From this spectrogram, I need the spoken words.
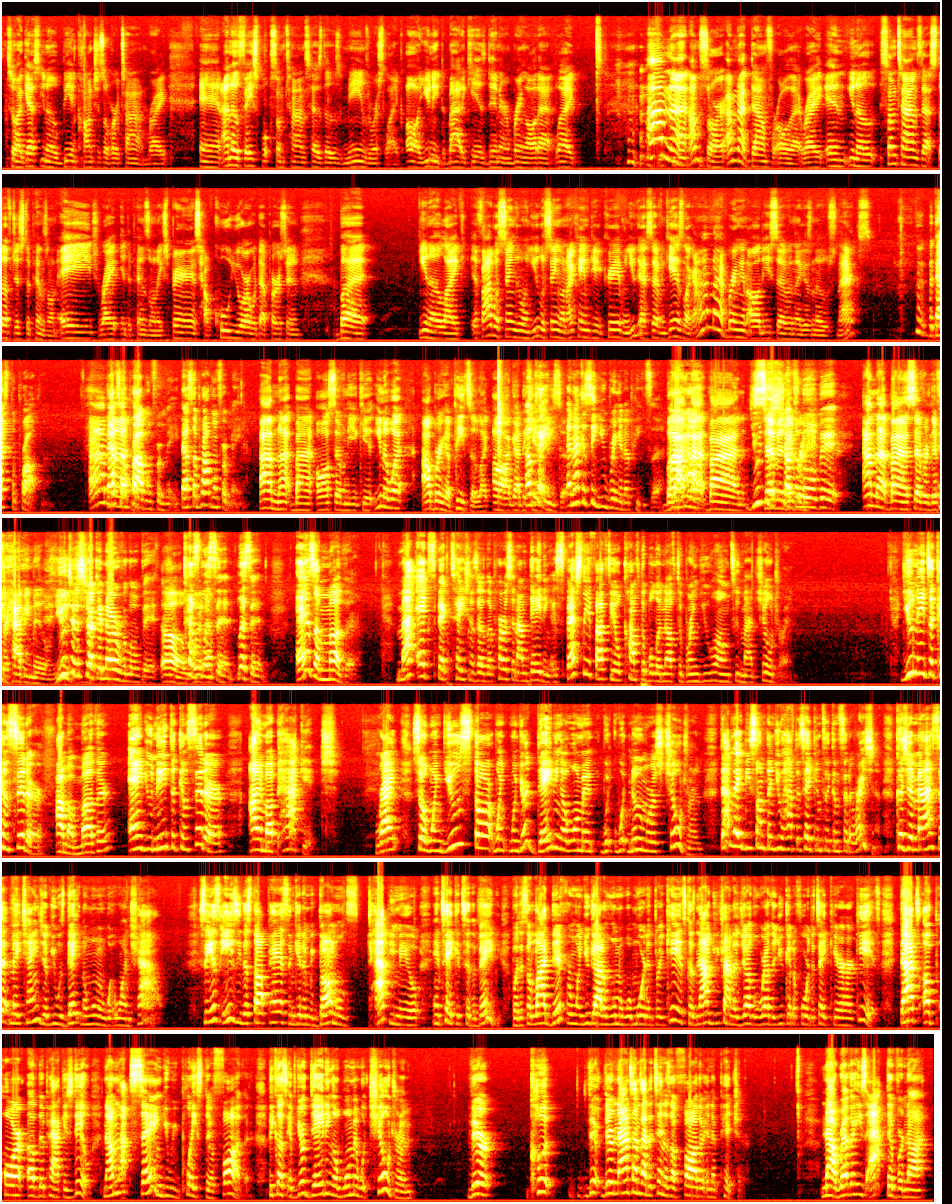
So I guess, you know, being conscious of her time, right? And I know Facebook sometimes has those memes where it's like, oh, you need to buy the kids dinner and bring all that. Like, I'm not, I'm sorry, I'm not down for all that, right? And, you know, sometimes that stuff just depends on age, right? It depends on experience, how cool you are with that person. But, you know, like, if I was single and you were single and I came to your crib and you got seven kids, like, I'm not bringing all these seven niggas no snacks. But that's the problem. I'm that's not, a problem for me. That's a problem for me. I'm not buying all seven of your kids. You know what? I'll bring a pizza. Like, oh, I got the okay. kids pizza. And I can see you bringing a pizza. But I, am not buying you seven just struck different, a little bit. I'm not buying seven different Happy Meals. You, you just struck a nerve a little bit. Oh, because listen, I, listen. As a mother, my expectations of the person I'm dating, especially if I feel comfortable enough to bring you home to my children, you need to consider I'm a mother, and you need to consider I'm a package right? So when you start when, when you're dating a woman with, with numerous children that may be something you have to take into consideration because your mindset may change if you was dating a woman with one child. See it's easy to stop past and get a mcdonald's happy meal and take it to the baby but it's a lot different when you got a woman with more than three kids because now you're trying to juggle whether you can afford to take care of her kids that's a part of the package deal now i'm not saying you replace their father because if you're dating a woman with children there could there there nine times out of ten is a father in the picture. Now, whether he's active or not,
